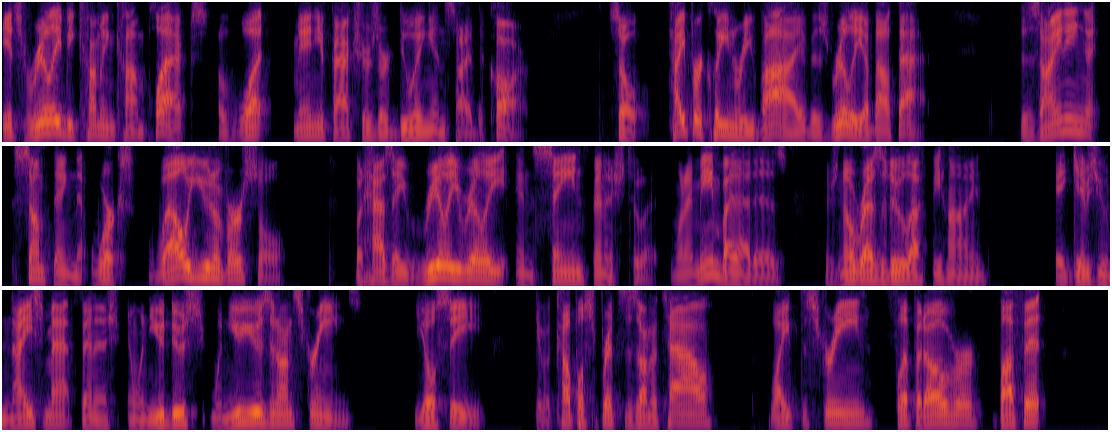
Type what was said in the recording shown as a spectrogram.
it's really becoming complex of what manufacturers are doing inside the car. So, Hyper Clean Revive is really about that. Designing something that works well universal but has a really really insane finish to it. What I mean by that is there's no residue left behind. It gives you nice matte finish and when you do when you use it on screens, you'll see give a couple spritzes on a towel, wipe the screen, flip it over, buff it.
